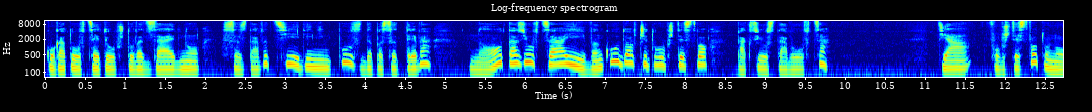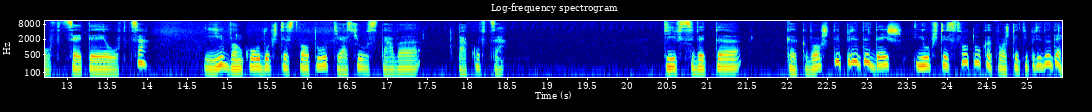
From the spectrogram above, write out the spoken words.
Когато овцете общуват заедно, създават си един импулс да пасат трева, но тази овца и вънко от овчето общество пак си остава овца. Тя в обществото на овцете е овца и вънко от обществото тя си остава пак овца. Ти в света какво ще предадеш и обществото какво ще ти придаде?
